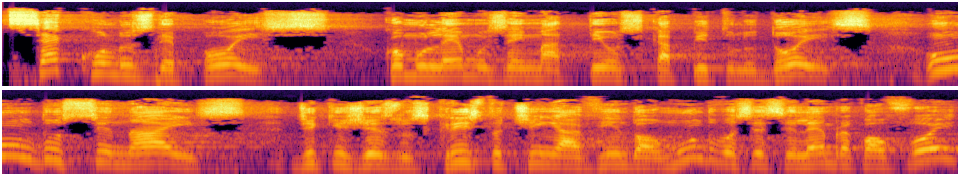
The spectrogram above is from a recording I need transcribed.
Séculos depois, como lemos em Mateus capítulo 2, um dos sinais de que Jesus Cristo tinha vindo ao mundo, você se lembra qual foi?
